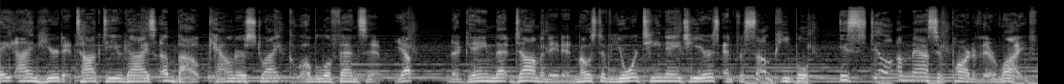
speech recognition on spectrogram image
today I'm here to talk to you guys about Counter Strike Global Offensive. Yep, the game that dominated most of your teenage years and for some people is still a massive part of their life.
